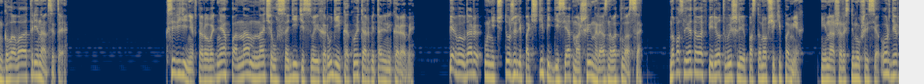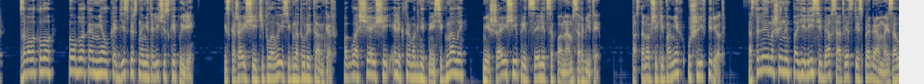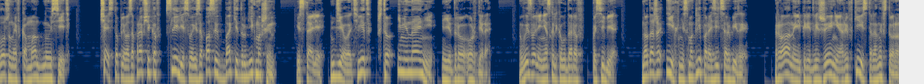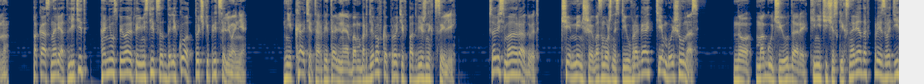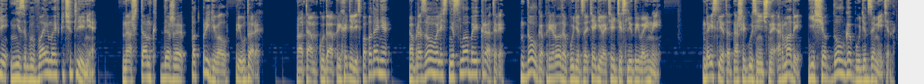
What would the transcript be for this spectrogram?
Глава 13 К середине второго дня по нам начал садить из своих орудий какой-то орбитальный корабль. Первые удары уничтожили почти 50 машин разного класса. Но после этого вперед вышли постановщики помех, и наш растянувшийся ордер заволокло облако мелкодисперсной металлической пыли, искажающие тепловые сигнатуры танков, поглощающие электромагнитные сигналы мешающие прицелиться по нам с орбиты. Постановщики помех ушли вперед. Остальные машины повели себя в соответствии с программой, заложенной в командную сеть. Часть топливозаправщиков слили свои запасы в баки других машин и стали делать вид, что именно они – ядро ордера. Вызвали несколько ударов по себе, но даже их не смогли поразить с орбиты. Рваные передвижения, рывки из стороны в сторону. Пока снаряд летит, они успевают переместиться далеко от точки прицеливания. Не катит орбитальная бомбардировка против подвижных целей. Все весьма радует. Чем меньше возможностей у врага, тем больше у нас. Но могучие удары кинетических снарядов производили незабываемое впечатление. Наш танк даже подпрыгивал при ударах. А там, куда приходились попадания, образовывались неслабые кратеры. Долго природа будет затягивать эти следы войны. Да и след от нашей гусеничной армады еще долго будет заметен.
